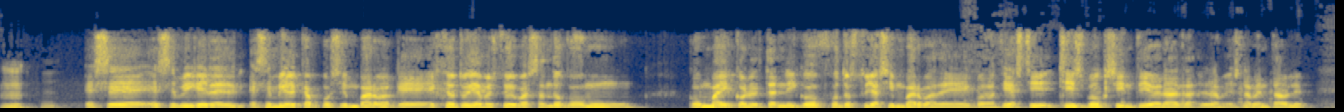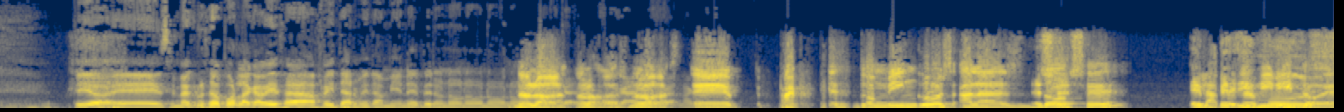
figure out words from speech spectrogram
Mm. Ese, ese, Miguel, ese Miguel Campos sin barba, que es que otro día me estuve pasando con, con Mike, con el técnico, fotos tuyas sin barba de cuando hacías cheeseboxing, tío, era, era- es lamentable. Tío, eh, se me ha cruzado por la cabeza afeitarme también, ¿eh? Pero no, no, no. No lo hagas, no lo hagas, no lo hagas. Eh, domingos a las Eso 12. El aperitivito, ¿eh?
